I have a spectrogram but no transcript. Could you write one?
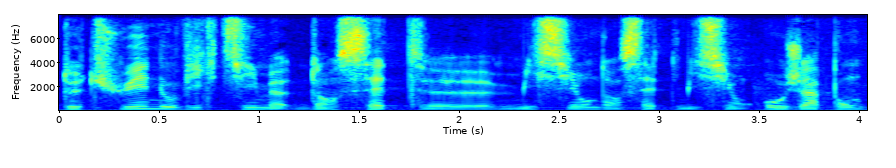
de tuer nos victimes dans cette euh, mission, dans cette mission au Japon.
